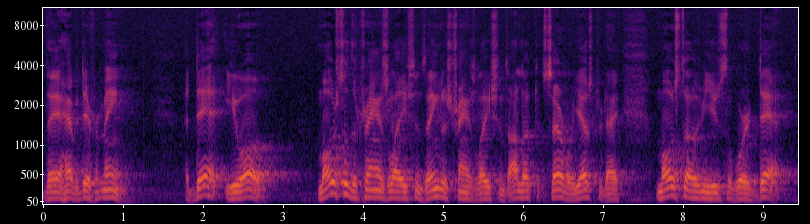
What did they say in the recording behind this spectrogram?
They have a different meaning. A debt you owe. Most of the translations, English translations, I looked at several yesterday, most of them use the word debt.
